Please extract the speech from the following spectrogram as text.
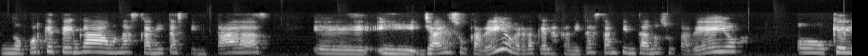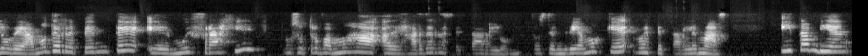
No porque tenga unas canitas pintadas eh, y ya en su cabello, ¿verdad? Que las canitas están pintando su cabello o que lo veamos de repente eh, muy frágil, nosotros vamos a, dejar de respetarlo. Entonces tendríamos que respetarle más. Y también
